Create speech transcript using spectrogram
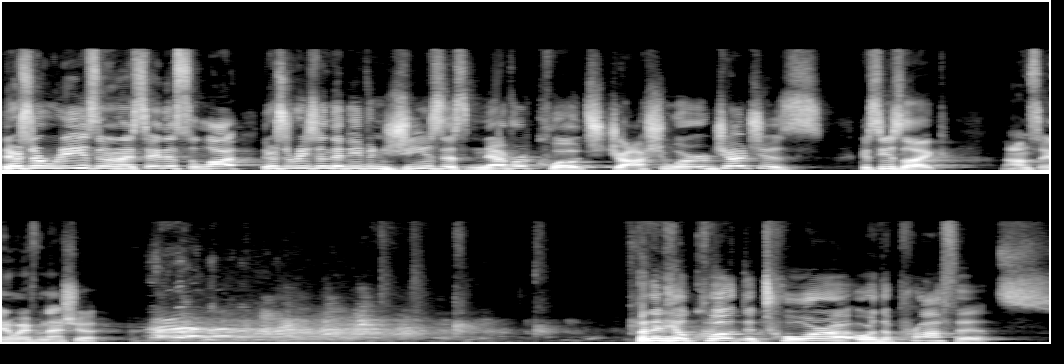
There's a reason, and I say this a lot, there's a reason that even Jesus never quotes Joshua or Judges. Because he's like, no, I'm staying away from that shit. but then he'll quote the Torah or the prophets.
